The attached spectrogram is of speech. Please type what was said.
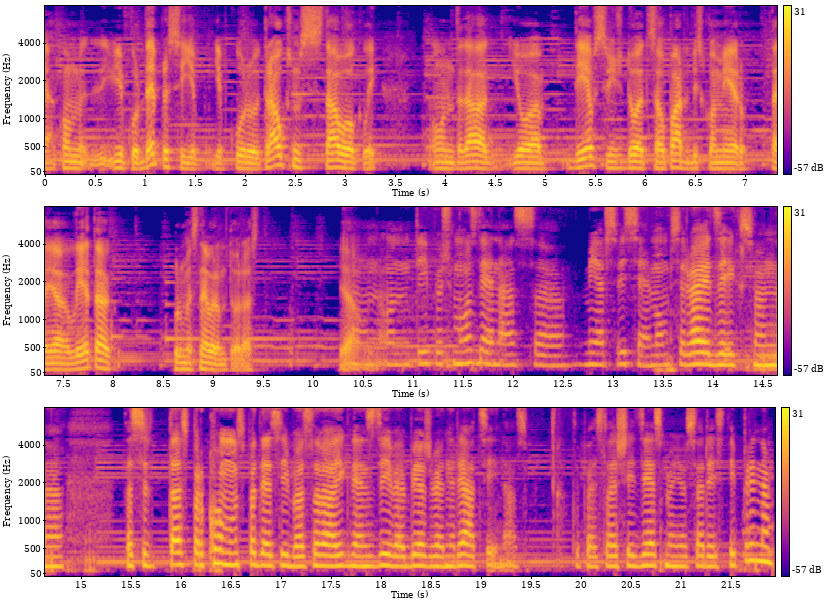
jā, ko, jebkuru depresiju, jeb, jebkuru trauksmes stāvokli. Un tā tālāk, jo Dievs viņš dod savu pārdabisko mieru tajā lietā, kur mēs nevaram to rast. Jā. Un, un tīpaši mūsdienās uh, miers visiem mums ir vajadzīgs. Un, uh, tas ir tas, par ko mums patiesībā savā ikdienas dzīvē bieži vien ir jācīnās. Tāpēc, lai šī dziesma jūs arī stiprina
